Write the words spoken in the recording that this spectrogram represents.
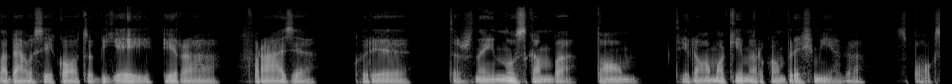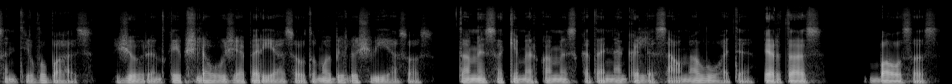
labiausiai ko tu bijai, yra frazė, kuri dažnai nuskamba tom tyliom akimirkom prieš miegą, spoksant į lubas, žiūrint, kaip šliaužia per jas automobilių šviesos, tomis akimirkomis, kada negali savo meluoti. Ir tas balsas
